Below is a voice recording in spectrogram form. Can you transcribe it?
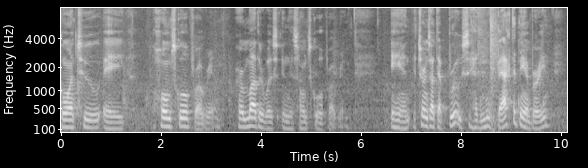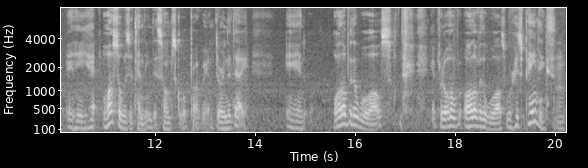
gone to a homeschool program. Her mother was in this homeschool program. And it turns out that Bruce had moved back to Danbury and he also was attending this homeschool program during the day. And all over the walls, and put all, all over the walls were his paintings. Mm.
